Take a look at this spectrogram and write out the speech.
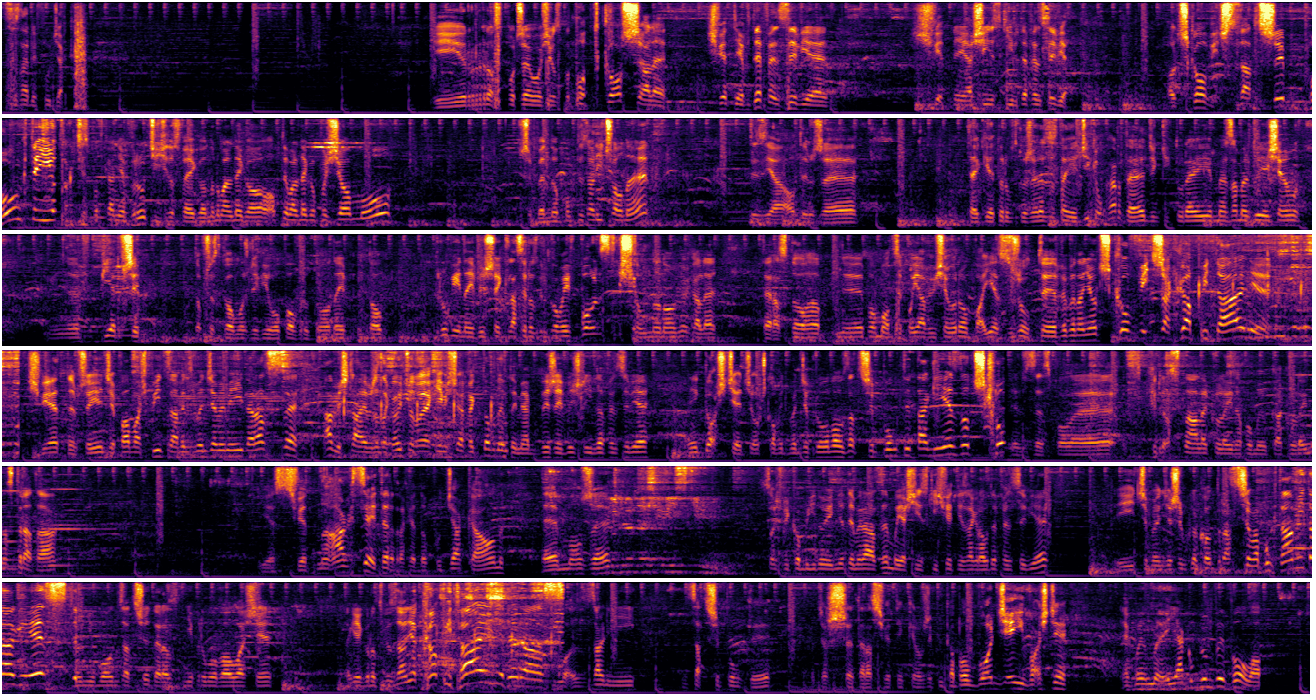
Cezary Fudziak. I rozpoczęło się spod pod kosz, ale świetnie w defensywie. Świetnie Jasiński w defensywie. Oczkowicz za trzy punkty i w trakcie spotkania wrócić do swojego normalnego, optymalnego poziomu. Czy będą punkty zaliczone? Decyzja o tym, że TG Turów dostaje dziką kartę, dzięki której zamelduje się w pierwszy. To wszystko umożliwiło powrót do, naj, do drugiej najwyższej klasy rozgrywkowej w Polsce. Są na nogach, ale teraz do y, pomocy pojawił się Rąba. Jest rzut, y, wykonanie Oczkowicza kapitalnie. Świetne przejęcie Pawła Szpica, więc będziemy mieli teraz, e, a myślałem, że zakończę to jakimś efektownym, tym jak wyżej wyszli w defensywie e, goście. Czy Oczkowicz będzie próbował za trzy punkty? Tak jest, Oczkowicz w zespole z Krosna, ale kolejna pomyłka, kolejna strata. Jest świetna akcja i teraz trafia do Pudziaka, on e, może coś wykombinuje nie tym razem, bo Jasiński świetnie zagrał w defensywie. I czy będzie szybko kontra z trzema punktami? Tak jest! Nie błąd za trzy, teraz nie próbował właśnie takiego rozwiązania. Kapitalnie teraz! Za linii za trzy punkty. Chociaż teraz świetnie krąży piłka po wodzie i właśnie jakbym, jakbym wywołał.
